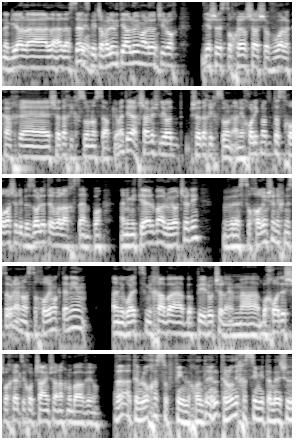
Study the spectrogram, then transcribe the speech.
נגיע לסלס כן. פיץ', אבל הם התייעלו עם עלויות שילוח. יש סוחר שהשבוע לקח אה, שטח אחסון נוסף, כי הוא אומר, תראה, עכשיו יש לי עוד שטח אחסון, אני יכול לקנות את הסחורה שלי בזול יותר ולאחסן פה, אני מתייעל בעלויות שלי, וסוחרים שנכנסו אלינו, הסוחרים הקטנים, אני רואה צמיחה בפעילות שלהם, בחודש וחצי, חודשיים שאנחנו באוויר. ואתם לא חשופים, נכון? אתם לא נכנסים איתם איזושהי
